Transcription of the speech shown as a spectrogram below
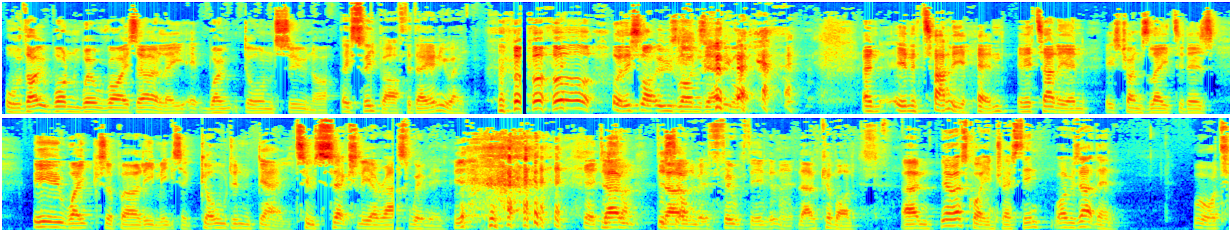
"Although one will rise early, it won't dawn sooner." They sleep half the day anyway. oh, this like whose line is it anyway? and in Italian, in Italian, it's translated as "He who wakes up early meets a golden day." To sexually harass women. Yeah, yeah it does, No, sound, does no. sound a bit filthy, doesn't it? No, come on. Um, no, that's quite interesting. Why was that then? Well, I, d-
